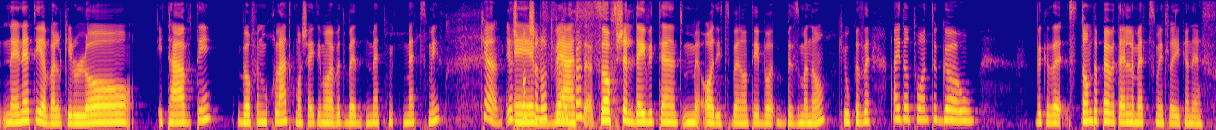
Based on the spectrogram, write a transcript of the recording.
נהניתי, אבל כאילו לא התאהבתי באופן מוחלט, כמו שהייתי מאוהבת במט סמית. כן, יש אה, פרשנות מיוחדת. והסוף של דיוויד טנט מאוד עצבן אותי בזמנו, כי הוא כזה, I don't want to go, וכזה, סתום את הפה ותן למאט סמית להיכנס.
